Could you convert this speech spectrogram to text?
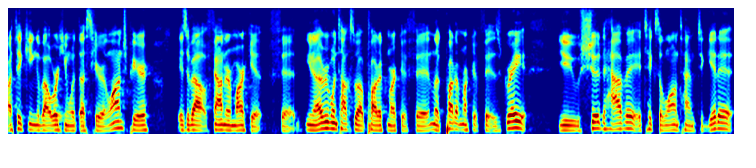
are thinking about working with us here at LaunchPeer is about founder market fit. You know, everyone talks about product market fit. And look, product market fit is great. You should have it. It takes a long time to get it.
